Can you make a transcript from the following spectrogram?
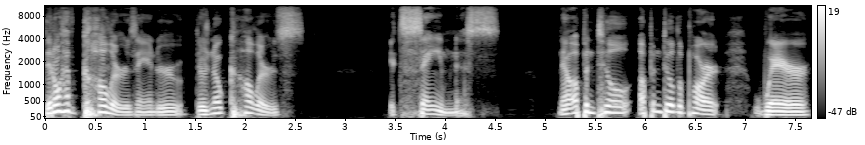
They don't have colors, Andrew. There's no colors. It's sameness. Now up until up until the part where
